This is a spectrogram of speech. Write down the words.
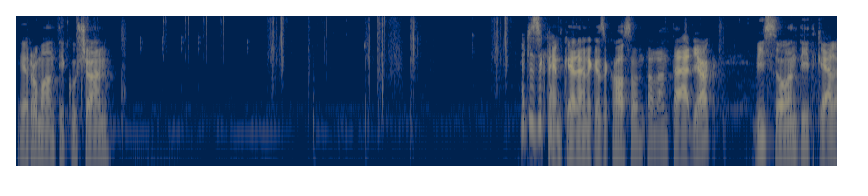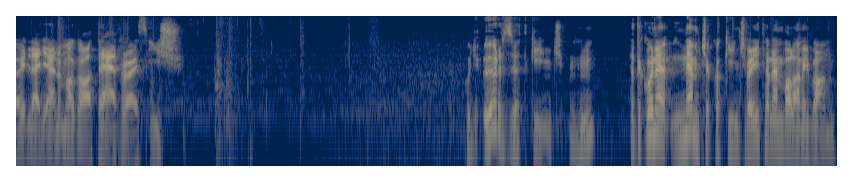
Ilyen romantikusan. Hát ezek nem kellenek, ezek haszontalan tárgyak. Viszont itt kell, hogy legyen maga a tervrajz is. Hogy őrzött kincs. Uh-huh. Tehát akkor nem, nem csak a kincs van itt, hanem valami van.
